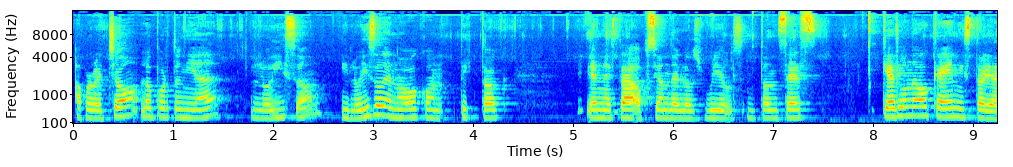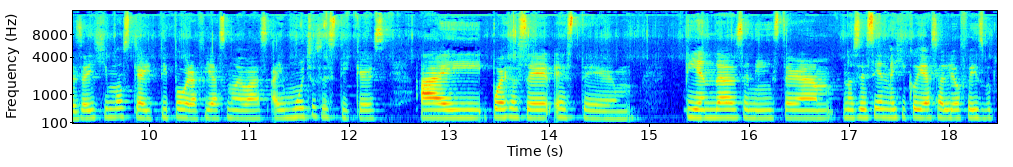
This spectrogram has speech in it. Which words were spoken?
aprovechó la oportunidad, lo hizo y lo hizo de nuevo con TikTok en esta opción de los Reels. Entonces, ¿qué es lo nuevo que hay en historias? Ya dijimos que hay tipografías nuevas, hay muchos stickers, hay, puedes hacer este, tiendas en Instagram. No sé si en México ya salió Facebook,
